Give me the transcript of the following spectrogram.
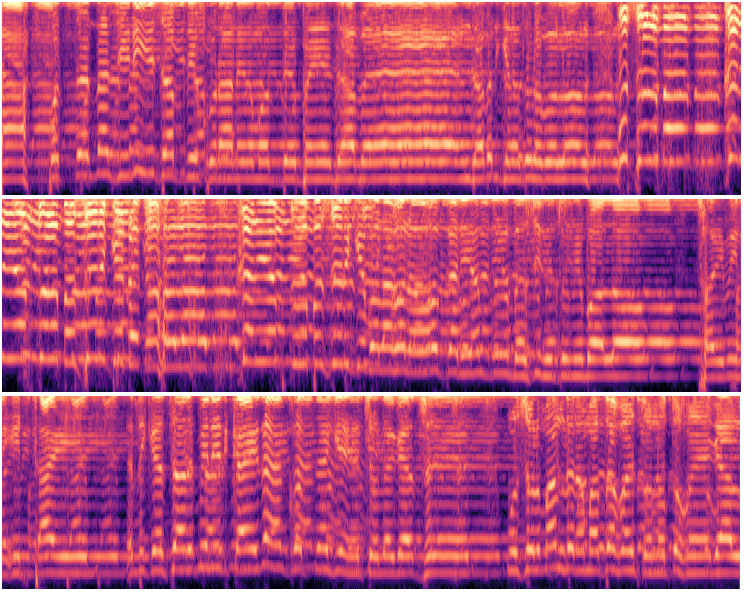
না। প্রত্যেকটা জিনিস আপনি কোরআনের মধ্যে পেয়ে যাবেন। যাবেন কিনা তোরা বলুন? মুসলমান, কারি আব্দুল ডাকা কারি আব্দুল বাসিরকে বলা হলো, কারি আব্দুল বাসির তুমি বলো, ছয় মিনিট টাইম এদিকে চার মিনিট কায়দা করতে গিয়ে চলে গেছে। মুসলমানদের মাথা হয়তো নত হয়ে গেল।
